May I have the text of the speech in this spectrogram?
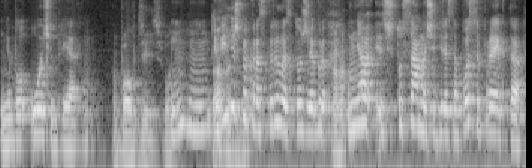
Мне было очень приятно. Обалдеть. Вот. Мгм. Надо Видишь, же. как раскрылась тоже. Я говорю, Ага. у меня, э, что самое еще интересно, после проекта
